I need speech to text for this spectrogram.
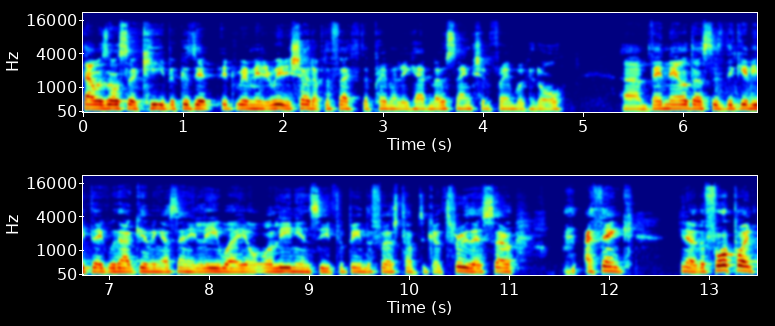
That was also key because it, it, mean, it really showed up the fact that the Premier League had no sanction framework at all. Um, they nailed us as the guinea pig without giving us any leeway or, or, leniency for being the first club to go through this. So I think, you know, the four point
